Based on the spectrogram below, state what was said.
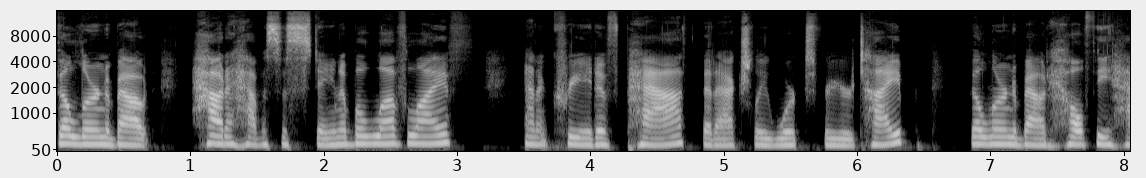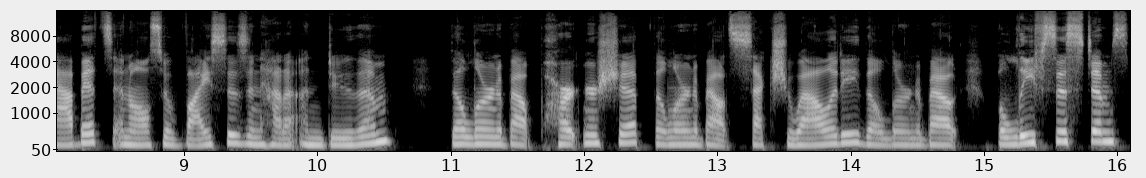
They'll learn about how to have a sustainable love life and a creative path that actually works for your type. They'll learn about healthy habits and also vices and how to undo them. They'll learn about partnership. They'll learn about sexuality. They'll learn about belief systems.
